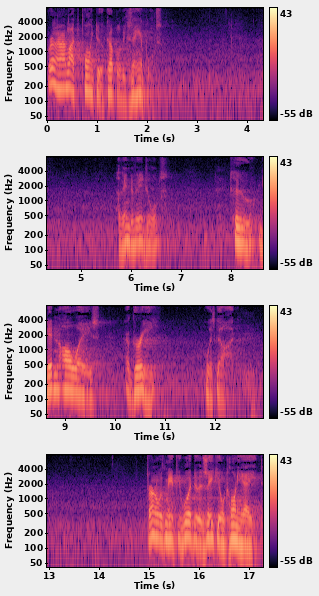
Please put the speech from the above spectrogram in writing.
Brethren, I'd like to point to a couple of examples of individuals who didn't always agree with God. Turn with me, if you would, to Ezekiel 28.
